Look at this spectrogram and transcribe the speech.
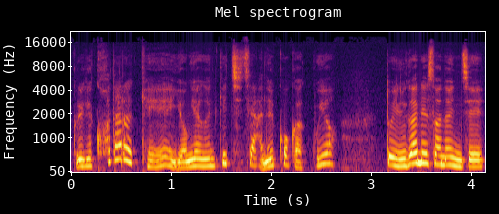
그렇게 커다랗게 영향은 끼치지 않을 것 같고요. 또 일간에서는 이제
